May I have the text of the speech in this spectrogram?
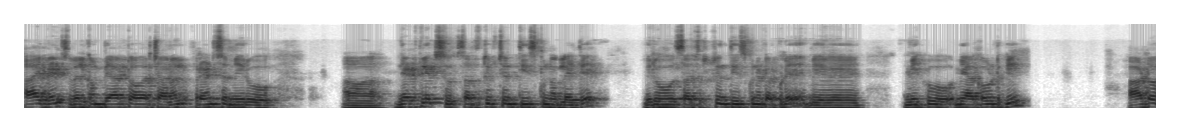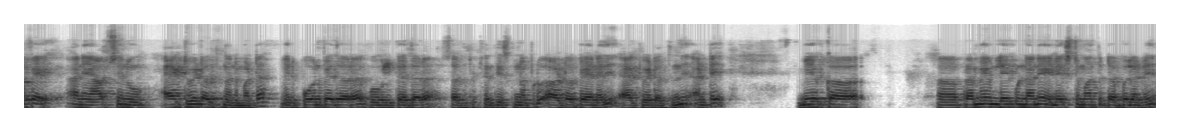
Hi friends welcome back to our channel friends మీరు నెట్ఫ్లిక్స్ సబ్స్క్రిప్షన్ తీసుకున్నట్లయితే మీరు సబ్స్క్రిప్షన్ తీసుకునేటప్పుడే మీ మీకు మీ అకౌంట్కి ఆటోపే అనే ఆప్షన్ యాక్టివేట్ అవుతుంది అనమాట మీరు ఫోన్పే ద్వారా గూగుల్ పే ద్వారా సబ్స్క్రిప్షన్ తీసుకున్నప్పుడు ఆటోపే అనేది యాక్టివేట్ అవుతుంది. అంటే మీ యొక్క ప్రమేయం లేకుండానే నెక్స్ట్ మంత్ డబ్బులు అనేది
